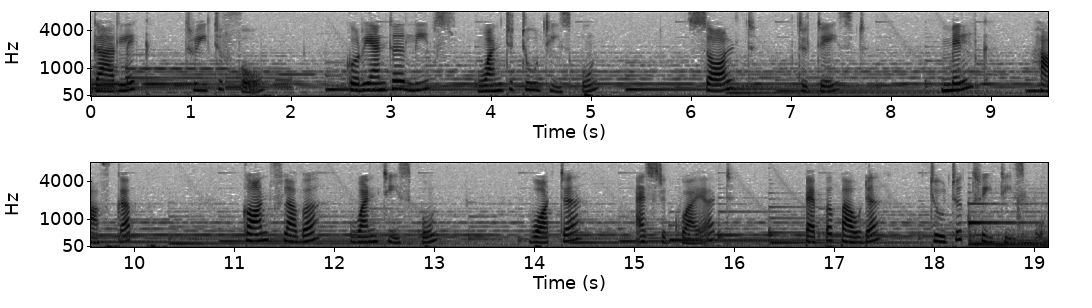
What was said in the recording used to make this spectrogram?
garlic 3 to 4, coriander leaves 1 to 2 teaspoon, salt to taste, milk half cup, corn flour 1 teaspoon, water as required, pepper powder 2 to 3 teaspoon.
